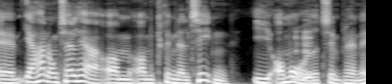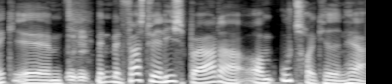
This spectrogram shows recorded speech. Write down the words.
Øh, jeg har nogle tal her om, om kriminaliteten i området mm-hmm. simpelthen. Ikke? Øh, mm-hmm. men, men først vil jeg lige spørge dig om utrygheden her.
